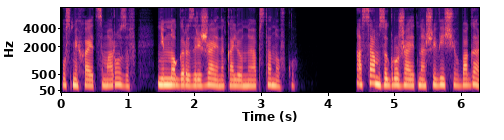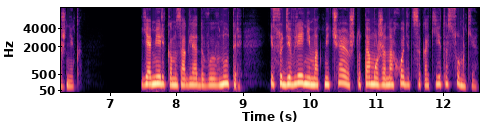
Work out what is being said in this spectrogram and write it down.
Усмехается Морозов, немного разряжая накаленную обстановку а сам загружает наши вещи в багажник. Я мельком заглядываю внутрь и с удивлением отмечаю, что там уже находятся какие-то сумки.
